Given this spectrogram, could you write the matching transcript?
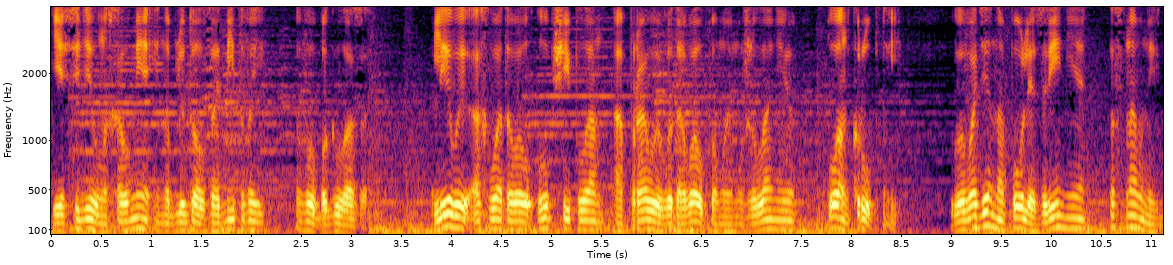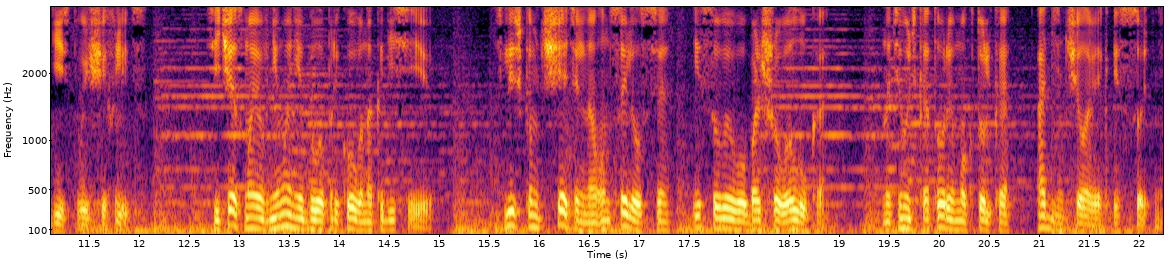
Я сидел на холме и наблюдал за битвой в оба глаза. Левый охватывал общий план, а правый выдавал, по моему желанию, план крупный, выводя на поле зрения основных действующих лиц. Сейчас мое внимание было приковано к Одиссею. Слишком тщательно он целился из своего большого лука, натянуть который мог только один человек из сотни.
